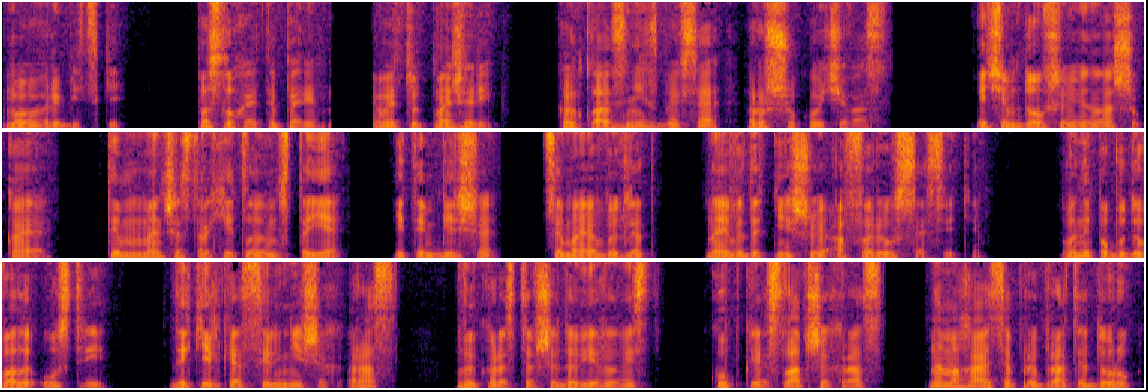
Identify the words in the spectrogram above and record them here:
мовив Рибіцький. Послухайте, Пері, ви тут майже рік. Конклав з ніг збився, розшукуючи вас. І чим довше він вас шукає, тим менше страхітливим стає, і тим більше це має вигляд найвидатнішої афери у всесвіті. Вони побудували устрій, де кілька сильніших рас, використавши довірливість кубки слабших рас, намагаються прибрати до рук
